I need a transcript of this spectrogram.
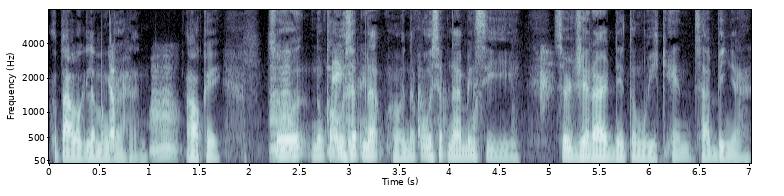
O tawag lang manggahan. Mm. Ah, Okay. So, Mhm. nung kausap na, oh, nakausap namin si Sir Gerard nitong weekend, sabi niya,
